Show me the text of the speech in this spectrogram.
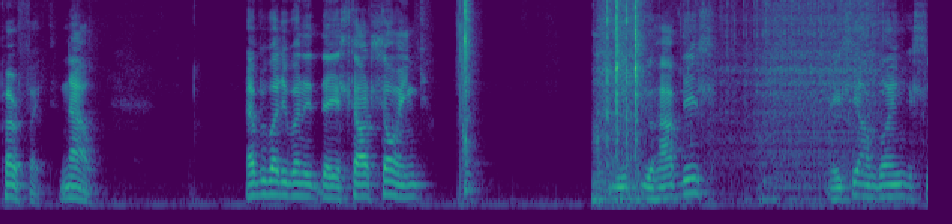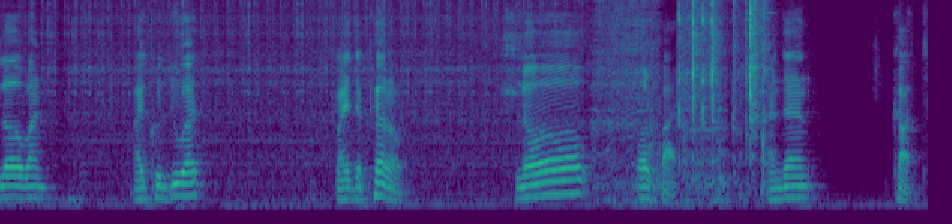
perfect. Now everybody when it, they start sewing you, you have this. You see I'm going slow and I could do it by the pedal slow or fast and then cut.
